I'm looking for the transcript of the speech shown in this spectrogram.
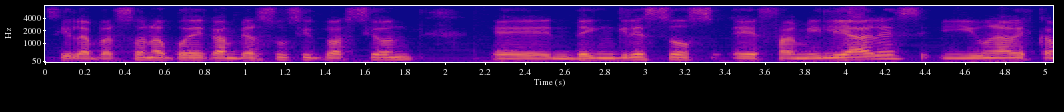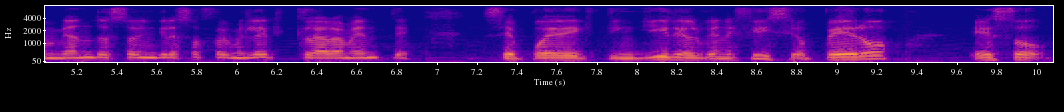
si la persona puede cambiar su situación eh, de ingresos eh, familiares y una vez cambiando esos ingresos familiares, claramente se puede extinguir el beneficio, pero eso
